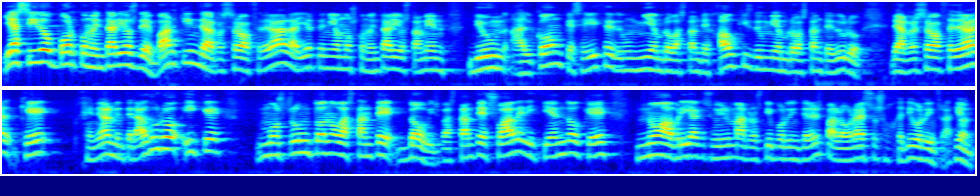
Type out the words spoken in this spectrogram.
Y ha sido por comentarios de Barkin de la Reserva Federal. Ayer teníamos comentarios también de un halcón, que se dice, de un miembro bastante hawkish, de un miembro bastante duro de la Reserva Federal, que generalmente era duro y que mostró un tono bastante dovish, bastante suave, diciendo que no habría que subir más los tipos de interés para lograr esos objetivos de inflación.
